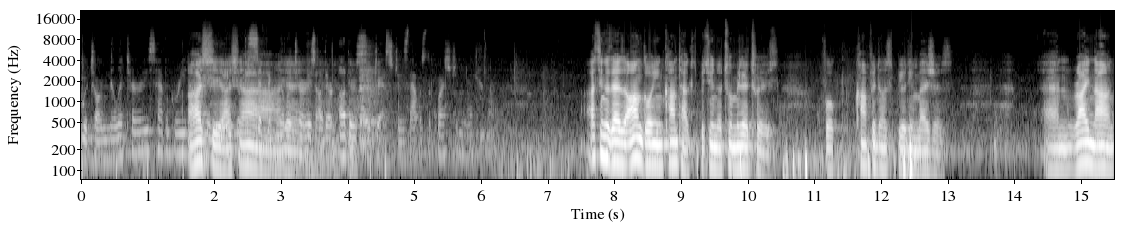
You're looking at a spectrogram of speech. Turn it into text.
which our militaries have agreed on, I see, I see. Pacific ah, militaries, yeah, yeah, are there other suggestions? That was the question. I think there's ongoing contact between the two militaries for confidence building measures. And right now,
